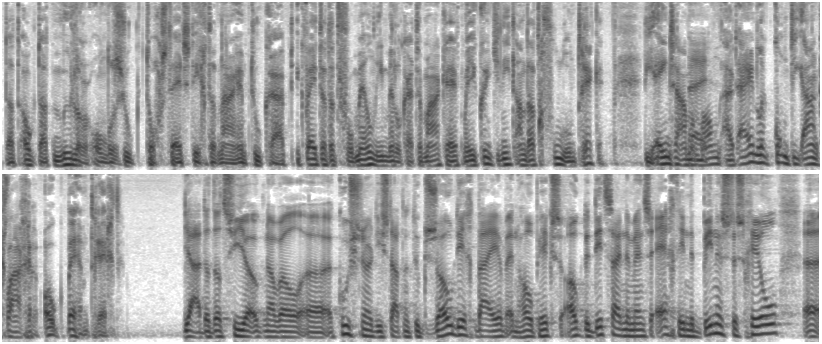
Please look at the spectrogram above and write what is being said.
dat ook dat Mueller-onderzoek toch steeds dichter naar hem toe kruipt. Ik weet dat het formeel niet met elkaar te maken heeft, maar je kunt je niet aan dat gevoel onttrekken. Die eenzame nee. man, uiteindelijk komt die aanklager ook bij hem terecht. Ja, dat, dat zie je ook nou wel. Uh, Kushner die staat natuurlijk zo dicht bij hem. En Hoop Hicks ook. Dit zijn de mensen echt in de binnenste schil. Uh,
